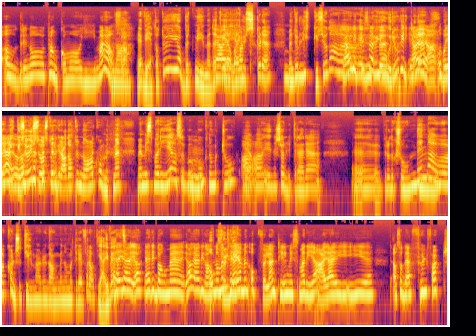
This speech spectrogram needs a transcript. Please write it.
aldri noe tanke om å gi meg, altså. Nei, jeg vet at du jobbet mye med det, Ja, jeg jeg, husker det. Men du lykkes jo da, jeg lykkes, Du gjorde jo virkelig Ja, ja, det. ja, og Og, det du lykkes jo i så stor grad at du nå har kommet med, med Miss Marie, altså bok Mm. bok nummer to av, av- i den skjønnlitterære eh, produksjonen din, da, Mm. og kanskje til og med er du i gang med nummer tre, for alt jeg vet. Nei, jeg, ja, jeg er i gang med ja, jeg er i gang med nummer tre, men oppfølgeren til Miss Marie er jeg i, i Altså, det er full fart.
